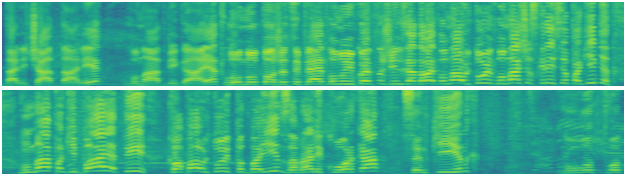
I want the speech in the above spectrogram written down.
Да, Лича отдали, Луна отбегает, Луну тоже цепляет, Луну ни в коем случае нельзя давать, Луна ультует, Луна сейчас, скорее всего, погибнет. Луна погибает и Квапа ультует под двоим, забрали Корка, Сенкинг. Ну вот, вот,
